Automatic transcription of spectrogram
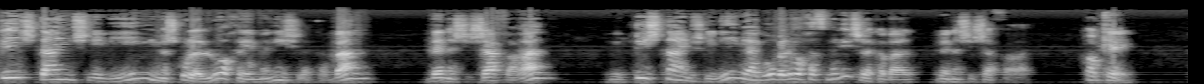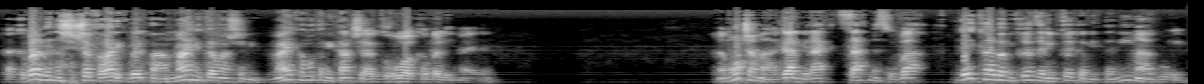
פי שתיים שליליים יימשכו ללוח הימני של הקבל בין השישה פרד, ופי שתיים שליליים יאגרו בלוח השמאלי של הקבל בין השישה פרד. אוקיי, הקבל בין השישה פרד יקבל פעמיים יותר מהשני. מהי כמות המטען שיאגרו הקבלים האלה? למרות שהמעגל נראה קצת מסובך, די קל במקרה הזה למצוא את המטענים האגורים.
